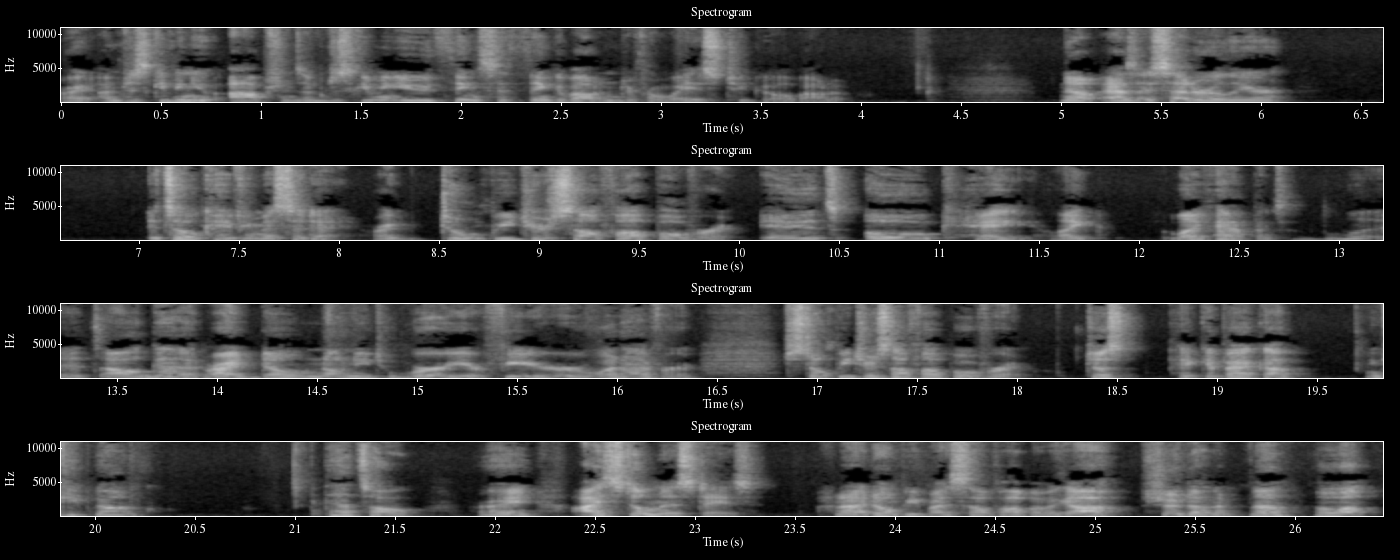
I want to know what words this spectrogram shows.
Right? I'm just giving you options. I'm just giving you things to think about and different ways to go about it. Now, as I said earlier, it's okay if you miss a day, right? Don't beat yourself up over it. It's okay. Like life happens. It's all good, right? Don't no need to worry or fear or whatever. Just don't beat yourself up over it. Just pick it back up and keep going. That's all, right? I still miss days. And I don't beat myself up. I'm like, ah, oh, should have done it. No, oh well.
